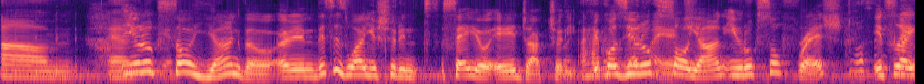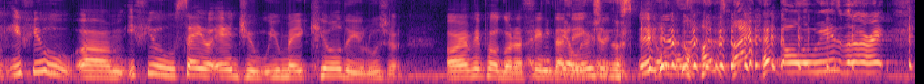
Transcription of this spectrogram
And you look so young, though. I mean, this is why you shouldn't say your age, actually, because you look so young. You look so fresh. Well, it's like if you um, if you say your age, you you may kill the illusion, or people are gonna I think think that the they illusion was killed a long time ago, Louise, but all right.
